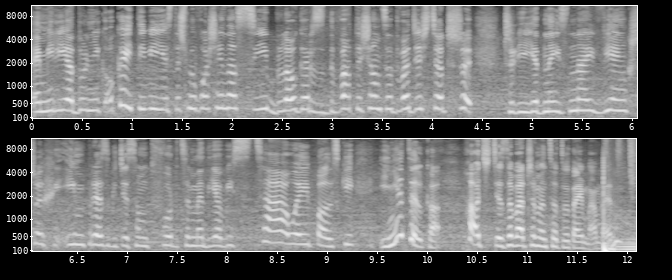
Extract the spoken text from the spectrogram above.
Emilia Dulnik, OK TV. Jesteśmy właśnie na Sea Bloggers 2023, czyli jednej z największych imprez, gdzie są twórcy mediowi z całej Polski i nie tylko. Chodźcie, zobaczymy, co tutaj mamy.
